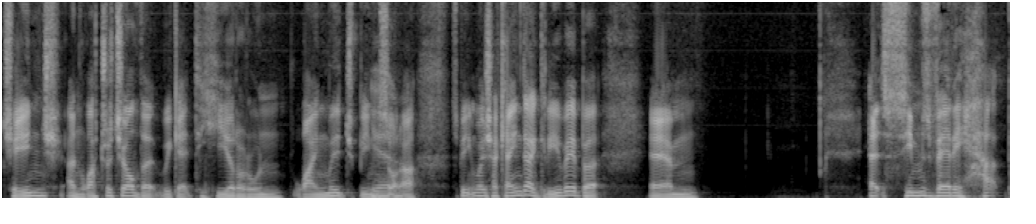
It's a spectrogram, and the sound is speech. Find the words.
change in literature that we get to hear our own language being Yeah. sort of speaking, which I kind of agree with, but. Um, it seems very hip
